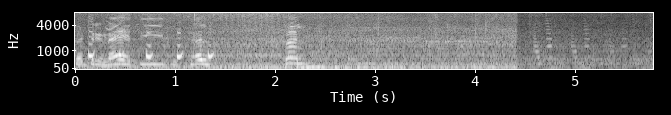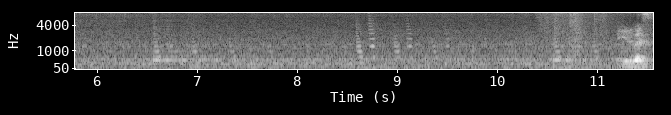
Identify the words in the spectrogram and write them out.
कटरीना आहे ती तू चल. चल. बस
